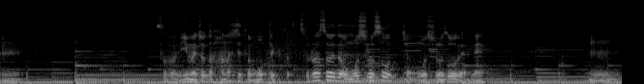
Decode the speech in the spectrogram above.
うん。そうだね。今ちょっと話してて思ったけどそれはそれで面白そうっちゃ面白そうだよね。うん。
